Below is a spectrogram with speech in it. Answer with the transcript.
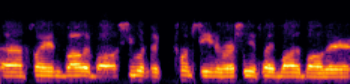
uh, playing volleyball. She went to Clemson University and played volleyball there.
